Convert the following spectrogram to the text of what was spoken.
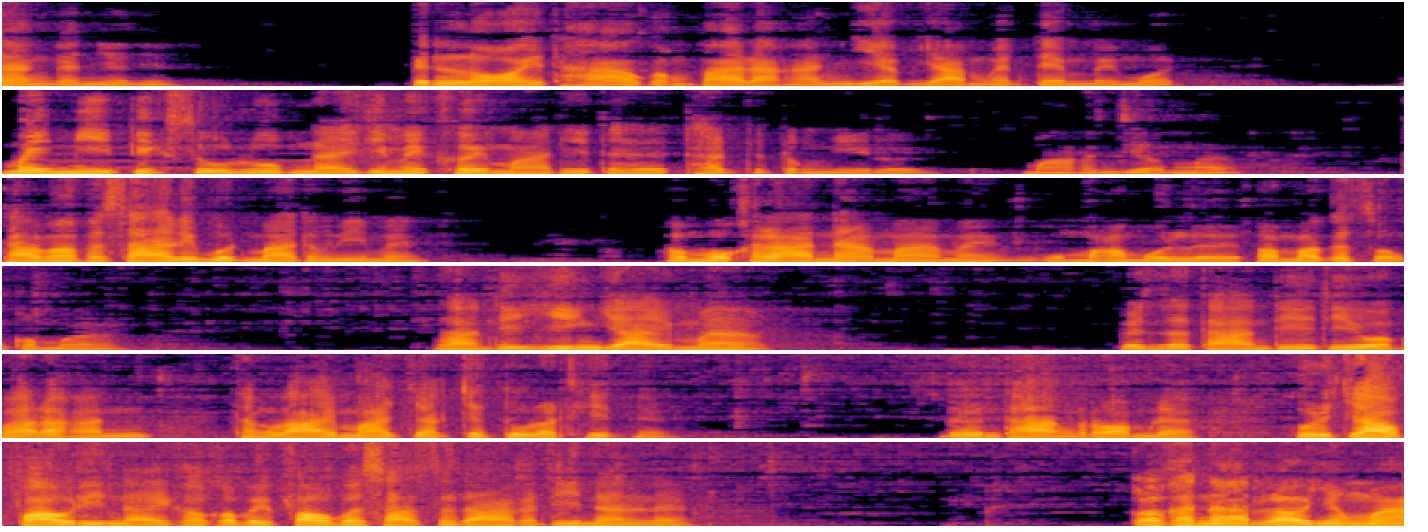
นั่งกันอยู่เนี่ย เป็นรอยเท้าของพระอรหันต์เหยียบย่ำกันเต็มไปหมด ไม่มีภิกษุรูปไหนที่ไม่เคยมาที่ท่านจะตรงนี้เลย มากันเยอะมาก ถามว่าภาษาลิบุตรมาตรงนี้ไหม พระโมคคัลลานะมาไหมโอ้มาหมดเลย พระมรรคสงก็มา สถานที่ยิ่งใหญ่มาก เป็นสถานที่ที่ว่าพระอรหันต์ทั้งหลายมาจากจตุรทิศเนี่ย เดินทางรอมแล้วพระเจ้าเฝ้าที่ไหนเขาก็ไปเฝ้าพระศาสดากันที่นั่นแหละ ก็ขนาดเรายังมา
